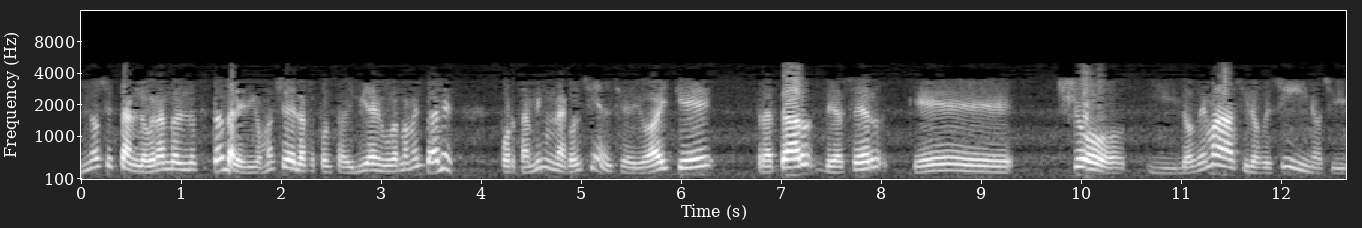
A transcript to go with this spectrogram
no se están logrando los estándares, digo, más allá de las responsabilidades gubernamentales, por también una conciencia, digo, hay que tratar de hacer que yo y los demás y los vecinos y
